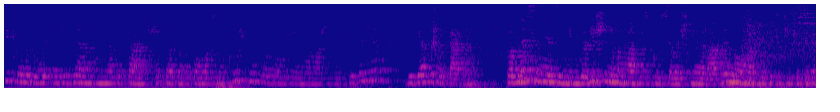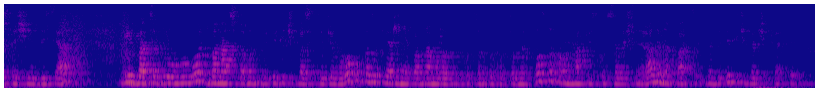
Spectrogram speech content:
Після розглянення питань з 4 по 8 включно продовжуємо наше засідання. Дев'яте питання. Про внесення змін до рішення Вангардівської селищної ради номер 2460 від 22.12.2023 року про затвердження програми розвитку Центру культурних послуг Авангардівської селищної ради на 20 на 2024 рік.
